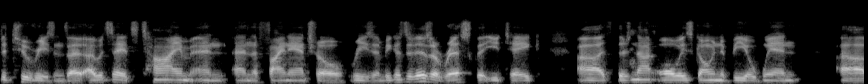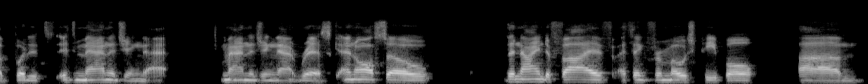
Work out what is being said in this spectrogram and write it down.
the two reasons. I, I, would say it's time and and the financial reason because it is a risk that you take. Uh, there's not always going to be a win, uh, but it's it's managing that, managing that risk, and also the nine to five. I think for most people, um,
